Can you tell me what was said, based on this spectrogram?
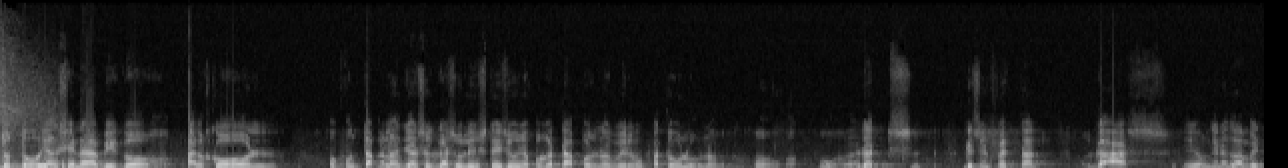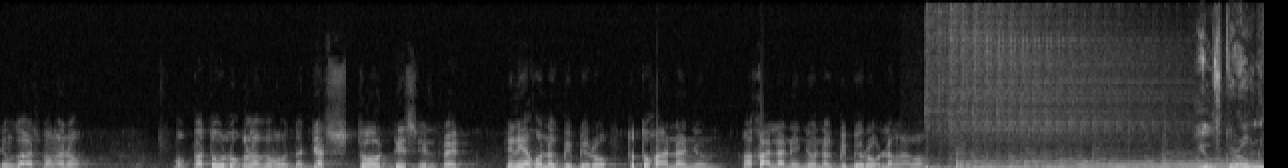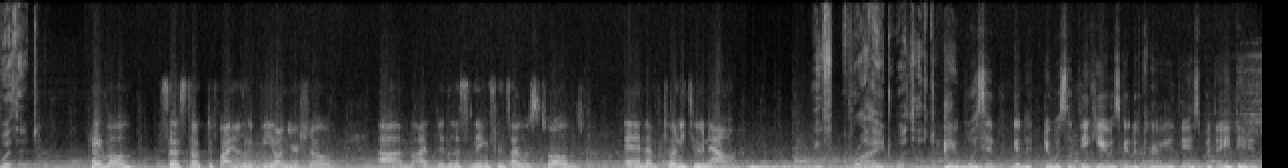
Totoo yung sinabi ko. Alcohol. Magpunta ka lang dyan sa gasoline station niya pagkatapos ng will magpatulo ng... Oh, oh, that's disinfectant. Gaas. Yung ginagamit yung gaas pang ano, magpatulo ka lang mo. That just to disinfect. Hindi ako nagbibiro. Totohanan yun. Akala ninyo nagbibiro lang ako. You've grown with it. Hey Mo, so stoked to finally be on your show. Um, I've been listening since I was 12, and I'm 22 now. You've cried with it. I wasn't gonna. I wasn't thinking I was gonna cry at this, but I did.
